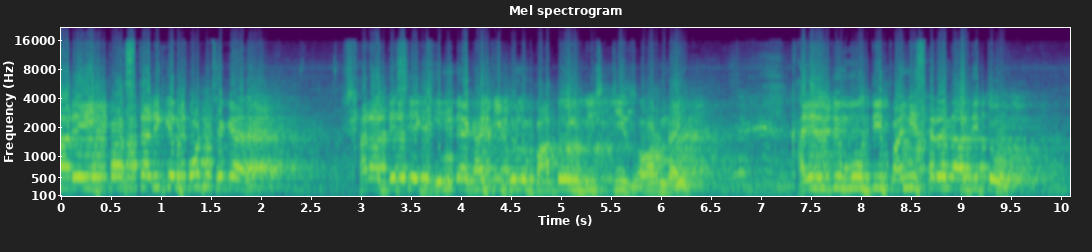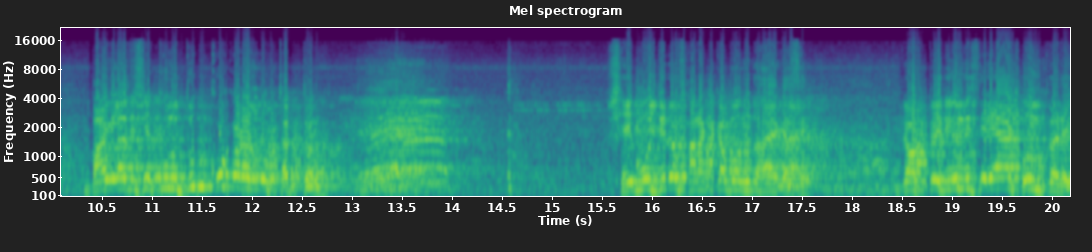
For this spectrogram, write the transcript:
আর এই পাঁচ তারিখের পর থেকে সারা দেশে ঘিন্না ঘাটি কোনো বাদল, বৃষ্টি, ঝড় নাই। খালি যদি মুদি পানি ছেড়ে না দিত, বাংলাদেশে কোনো দুঃখ করার লোক থাকতো না। সেই মন্দিরও ফারাক্কা বন্ধ হয়ে গেছে। ডক্টর ইউনিসের এক হুম করে।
